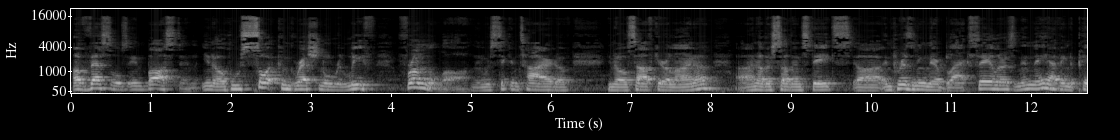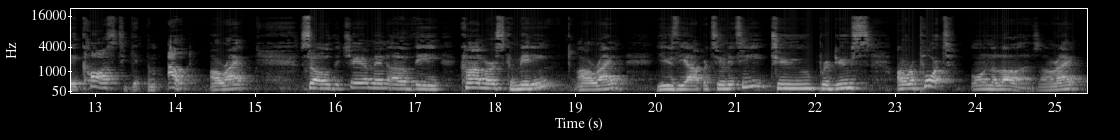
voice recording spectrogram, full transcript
of vessels in Boston, you know, who sought congressional relief from the law. And we're sick and tired of, you know, South Carolina uh, and other southern states uh, imprisoning their black sailors and then they having to pay costs to get them out. All right. So the chairman of the Commerce Committee, all right, used the opportunity to produce a report on the laws. All right.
